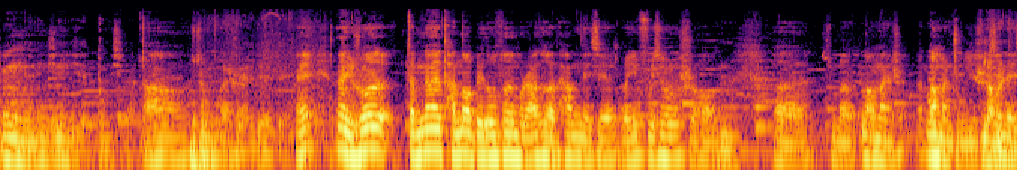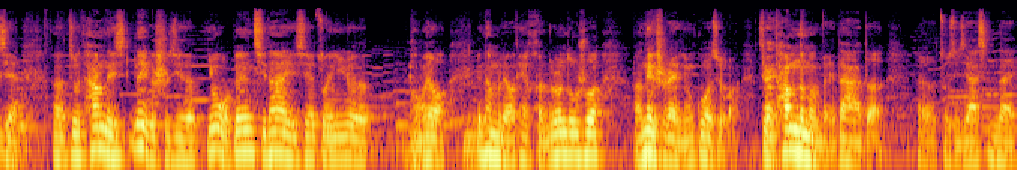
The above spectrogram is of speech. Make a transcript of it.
嗯一些一些东西吧。啊，这么回事对。对对，哎，那你说咱们刚才谈到贝多芬、莫扎特他们那些文艺复兴时候，嗯。呃，什么浪漫时、浪漫主义时期那些，呃，就他们那那个时期的，因为我跟其他一些做音乐的朋友、嗯跟他们聊天，很多人都说啊、那个时代已经过去了，像他们那么伟大的呃作曲家，现在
